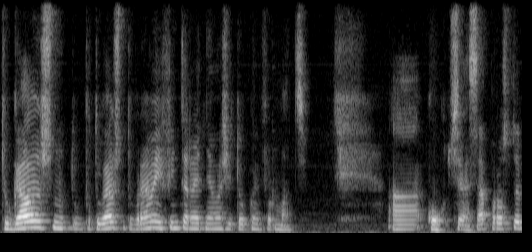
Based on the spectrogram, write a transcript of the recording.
тогавашното, по тогавашното време и в интернет нямаше и толкова информация. А, колкото сега, сега просто е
